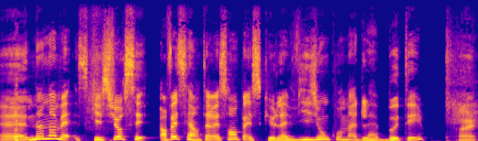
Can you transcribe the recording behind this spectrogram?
Euh, non, non, mais ce qui est sûr, c'est. En fait, c'est intéressant parce que la vision qu'on a de la beauté, Ouais.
